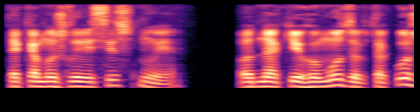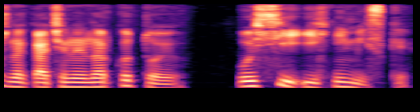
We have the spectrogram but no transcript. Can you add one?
така можливість існує. Однак його мозок також накачаний наркотою, усі їхні мізки.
